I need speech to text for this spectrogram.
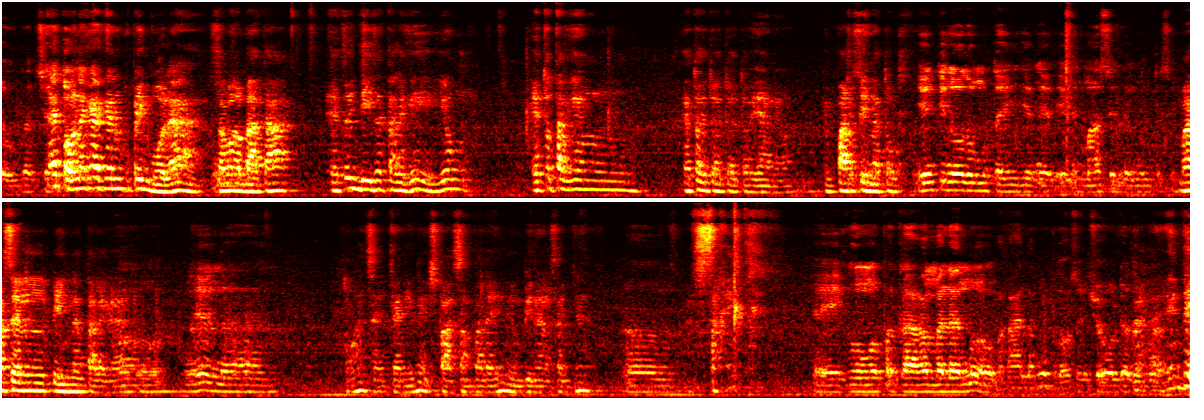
ugat siya. Eto, nagkaganon ko pa yung bola sa mga bata. Ito hindi na talaga eh. Yung, ito talagang, ito, ito, ito, ito, yan. Oh. Yung party na to. Yung tinuro mo tayo dyan, yan, yan, muscle lang yun kasi. Muscle pain lang talaga. Oo. Ngayon, na Ito nga, sa kanina, spasm pala yun, yung binasag niya. ah, Sakit. eh, kung mapagkakamalan mo, makala mo, frozen shoulder. Ah, diba? hindi,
